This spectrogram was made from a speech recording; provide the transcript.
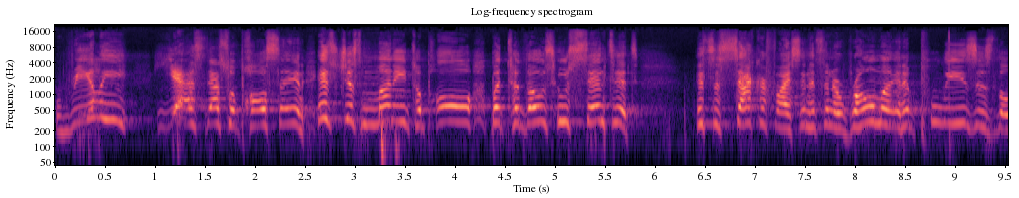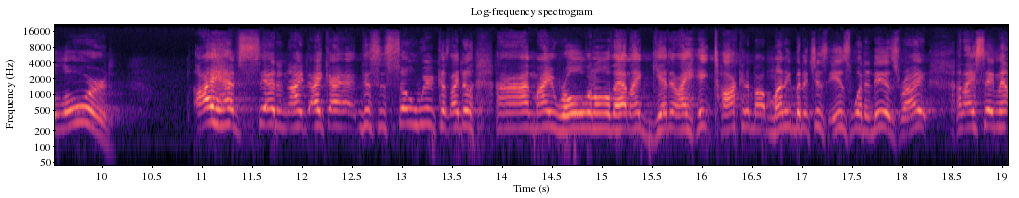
Really? Yes, that's what Paul's saying. It's just money to Paul, but to those who sent it, it's a sacrifice and it's an aroma and it pleases the Lord. I have said, and I, I, I this is so weird because I don't, uh, my role and all that, and I get it. I hate talking about money, but it just is what it is, right? And I say, man,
